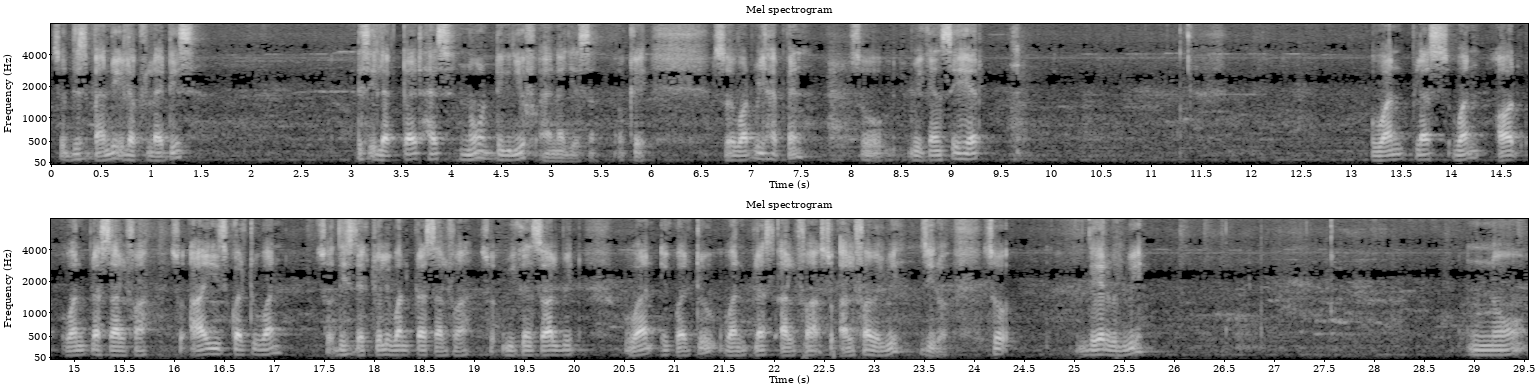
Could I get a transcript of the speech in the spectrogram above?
so this binary electrolyte is this electrolyte has no degree of ionization. Okay. So what will happen? So we can see here 1 plus 1 or 1 plus alpha. So i is equal to 1 so this is actually 1 plus alpha. So we can solve it. 1 equal to 1 plus alpha. So alpha will be 0 so there will be no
